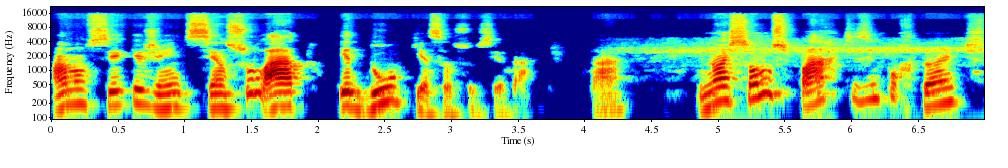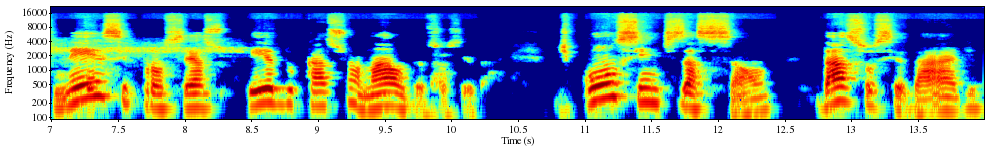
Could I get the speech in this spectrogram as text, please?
a não ser que a gente, senso lato, eduque essa sociedade. Tá? E nós somos partes importantes nesse processo educacional da sociedade, de conscientização da sociedade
